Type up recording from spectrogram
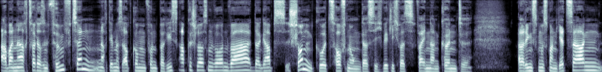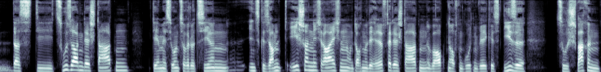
Aber nach 2015, nachdem das Abkommen von Paris abgeschlossen worden war, da gab es schon kurz Hoffnung, dass sich wirklich was verändern könnte. Allerdings muss man jetzt sagen, dass die Zusagen der Staaten die Emissionen zu reduzieren, insgesamt eh schon nicht reichen und auch nur die Hälfte der Staaten überhaupt nur auf einem guten Weg ist, diese zu schwachen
